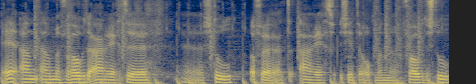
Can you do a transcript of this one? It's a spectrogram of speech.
Hè, aan, aan mijn verhoogde aanrecht uh, uh, stoel. Of het aanrecht zitten op mijn verhoogde stoel.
